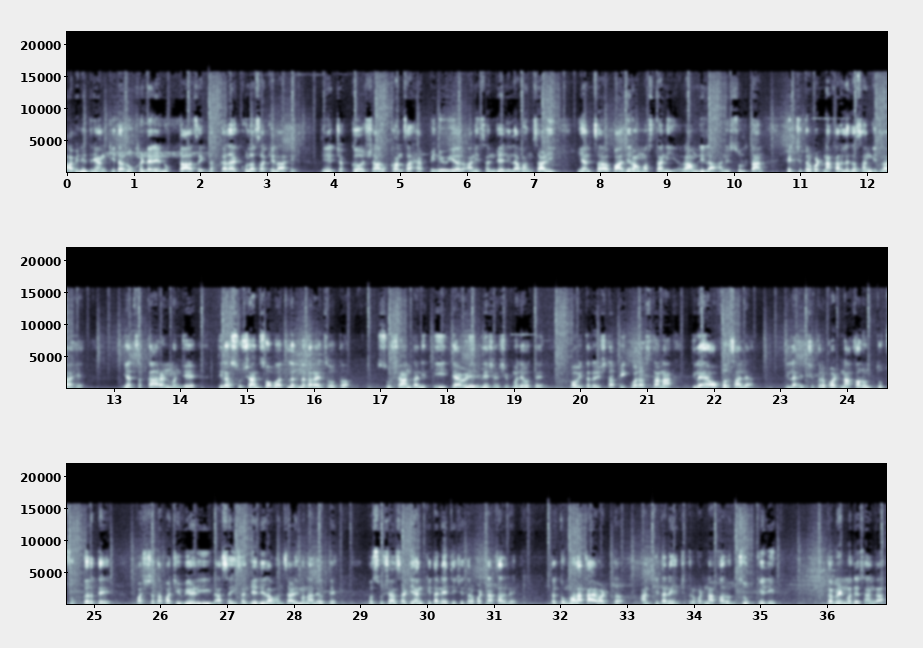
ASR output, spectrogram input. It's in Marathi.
अभिनेत्री अंकिता लोखंडेने नुकताच एक धक्कादायक खुलासा केला आहे. तिने चक्क शाहरुख खानचा हॅप्पी न्यू इयर आणि संजय लीला भन्साळी यांचा बाजीराव मस्तानी रामलीला आणि सुलतान हे चित्रपट नाकारल्याचं सांगितलं आहे. याचं कारण म्हणजे तिला सुशांतसोबत लग्न करायचं होतं. सुशांत आणि ती त्यावेळी रिलेशनशिपमध्ये होते. पवित्र रिश्ता पीकवर असताना तिला या ऑफर्स आल्या. तिला हे चित्रपट नाकारून तू चूक करते. पश्चातापाची वेळ येईल असंही संजय लीला भन्साळी म्हणाले होते. पण सुशांतसाठी अंकिताने ती चित्रपट नाकारले. तर तुम्हाला काय वाटतं? अंकिताने हे चित्रपट नाकारून चूक केली? कमेंटमध्ये सांगा.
